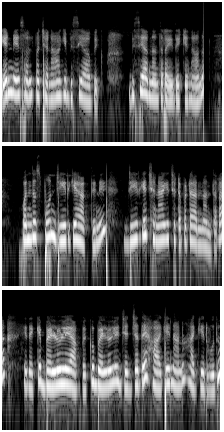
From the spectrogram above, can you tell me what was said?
ಎಣ್ಣೆ ಸ್ವಲ್ಪ ಚೆನ್ನಾಗಿ ಬಿಸಿ ಆಗಬೇಕು. ಬಿಸಿ ಆದ ನಂತರ ಇದಕ್ಕೆ ನಾನು ಒಂದು ಸ್ಪೂನ್ ಜೀರಿಗೆ ಹಾಕ್ತೀನಿ. ಜೀರಿಗೆ ಚೆನ್ನಾಗಿ ಚಟಪಟ ಆದ ನಂತರ ಇದಕ್ಕೆ ಬೆಳ್ಳುಳ್ಳಿ ಹಾಕಬೇಕು. ಬೆಳ್ಳುಳ್ಳಿ ಜಜ್ಜದೆ ಹಾಗೆ ನಾನು ಹಾಕಿರುವುದು.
